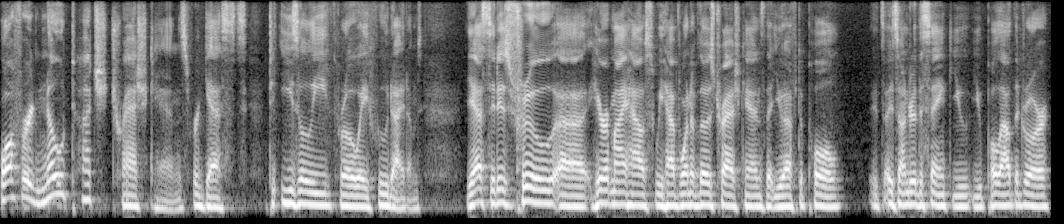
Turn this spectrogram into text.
offer no touch trash cans for guests to easily throw away food items. Yes, it is true. Uh, here at my house, we have one of those trash cans that you have to pull. It's, it's under the sink. You, you pull out the drawer,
